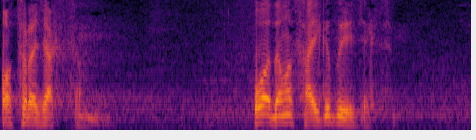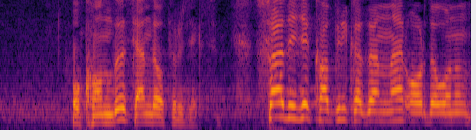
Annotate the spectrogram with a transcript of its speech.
oturacaksın. O adama saygı duyacaksın. O kondu sen de oturacaksın. Sadece kabri kazanlar orada onun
